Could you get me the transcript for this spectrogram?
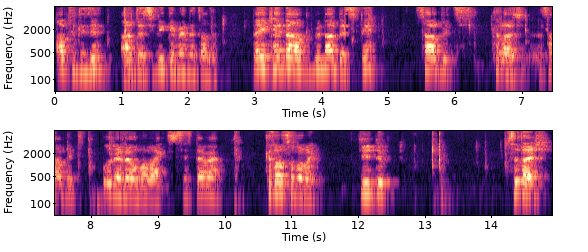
API'nizin adresini girmeniz lazım. Ben kendi API'min adresini sabit class, sabit URL olarak sisteme class olarak girdim. Slash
